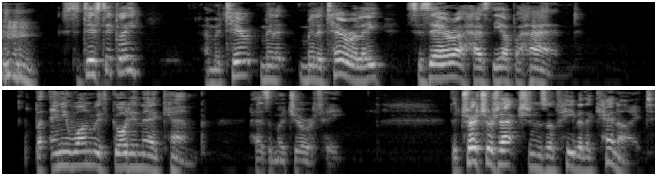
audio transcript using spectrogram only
Statistically and mater- militarily, Sisera has the upper hand. But anyone with God in their camp has a majority. The treacherous actions of Heber the Kenite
